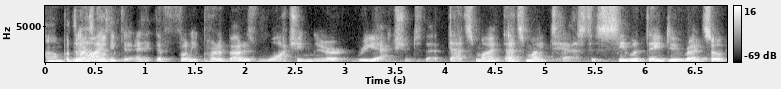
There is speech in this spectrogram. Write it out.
Um, but no, I, I think the, I think the funny part about it is watching their reaction to that. That's my that's my test is see what they do. Right. So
